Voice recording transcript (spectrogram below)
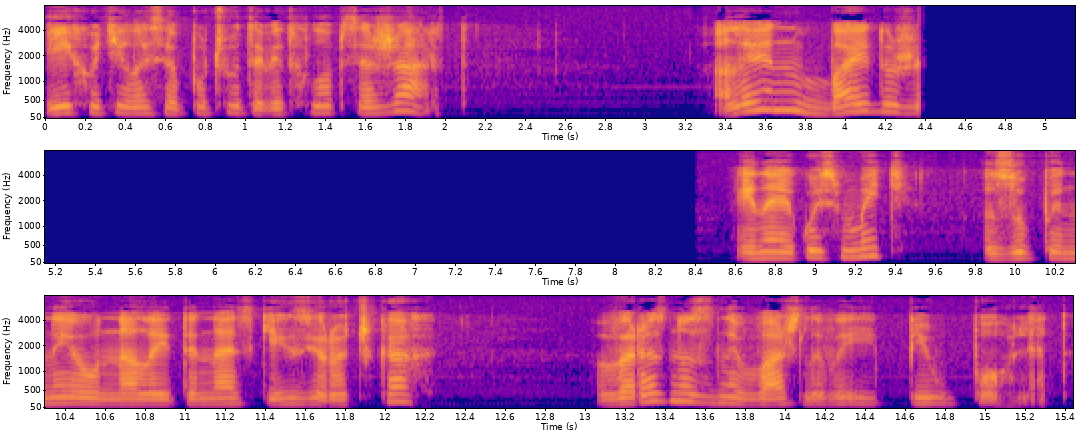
їй хотілося почути від хлопця жарт, Але він байдуже. І на якусь мить зупинив на лейтенантських зірочках виразно зневажливий півпогляд.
